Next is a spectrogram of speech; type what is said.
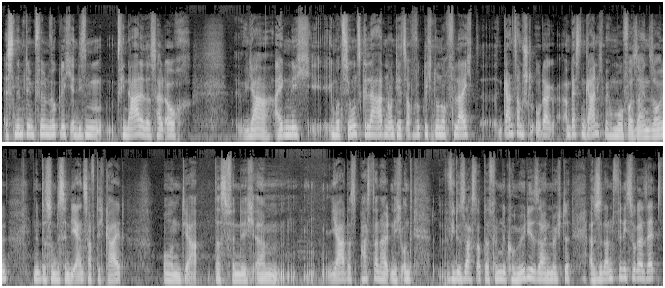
es nimmt dem Film wirklich in diesem Finale, das halt auch, ja, eigentlich emotionsgeladen und jetzt auch wirklich nur noch vielleicht äh, ganz am Schluss oder am besten gar nicht mehr humorvoll sein soll, nimmt das so ein bisschen die Ernsthaftigkeit. Und ja, das finde ich, ähm, ja, das passt dann halt nicht. Und wie du sagst, ob der Film eine Komödie sein möchte, also dann finde ich sogar selbst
